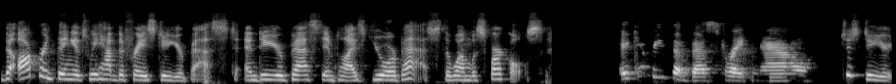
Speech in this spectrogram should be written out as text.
the awkward thing is we have the phrase do your best and do your best implies your best the one with sparkles. It can be the best right now just do your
